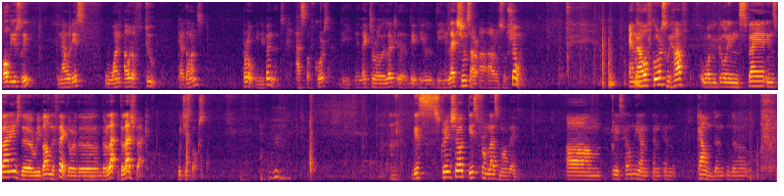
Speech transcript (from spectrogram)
obviously nowadays one out of two Catalans pro independence as of course the electoral elec- uh, the, the, the elections are, are also showing and now of course we have what we call in Spain in Spanish the rebound effect or the the, la- the lashback which is Vox This screenshot is from last Monday. Um, please help me and, and, and count the,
